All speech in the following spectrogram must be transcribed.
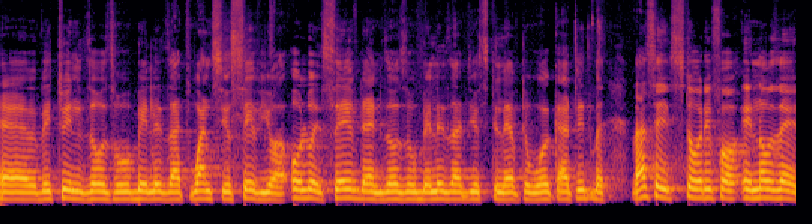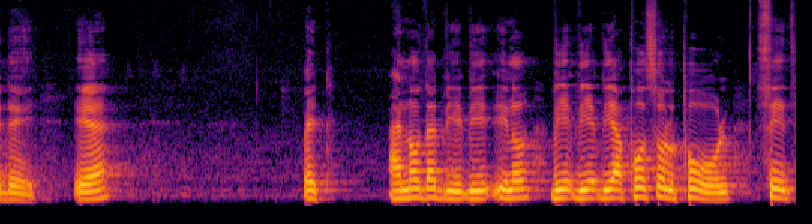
uh, between those who believe that once you save, you are always saved, and those who believe that you still have to work at it. But that's a story for another day. Yeah? But I know that we, you know, the, the, the Apostle Paul said,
